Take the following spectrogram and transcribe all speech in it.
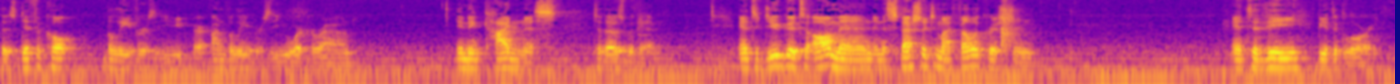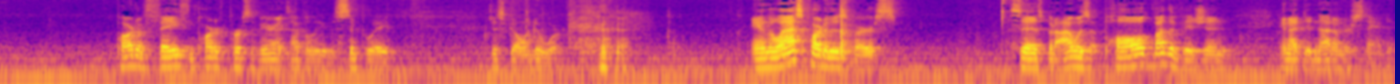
those difficult believers that you or unbelievers that you work around, and in kindness to those within, and to do good to all men, and especially to my fellow Christian, and to thee be the glory. Part of faith and part of perseverance, I believe, is simply just going to work. and the last part of this verse says, But I was appalled by the vision, and I did not understand it.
